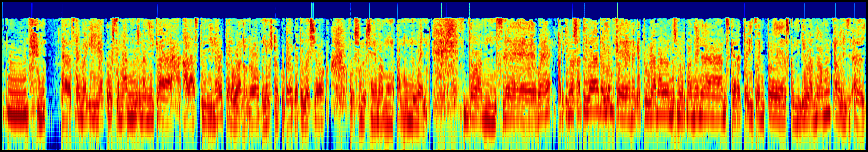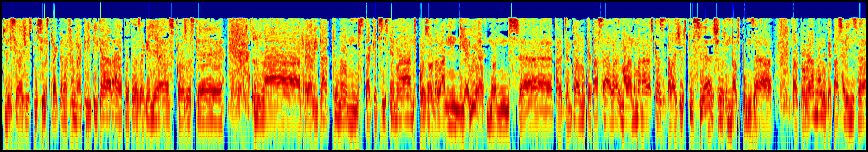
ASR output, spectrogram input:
Mm, estem aquí acostumant-nos una mica a l'estudi nou, però bueno, no, no us preocupeu que tot això ho solucionem en, en un moment. Doncs, eh, bé, per qui no sàpiga, dèiem que en aquest programa doncs, normalment ens caracteritzem, pues, com diu el nom, pel el Judici de la Justícia es tracta de fer una crítica a totes aquelles coses que la realitat doncs, d'aquest doncs, sistema ens posa al davant dia a dia. Doncs, eh, per exemple, el que passa a les mal anomenades cases de la justícia justícia, això és un dels punts de, del programa, el que passa dins de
